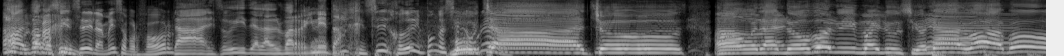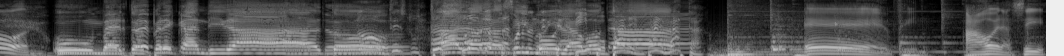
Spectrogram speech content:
Albarracín. Bájense de la mesa, por favor. Dale, subite a la albarrineta. Déjense de joder y pónganse a laburar. Muchachos, ahora nos volvimos a ilusionar, vamos. Humberto es precandidato. No, ustedes, ustedes acuerdan de voy a tipo. Paren, paren, votar. basta. En fin, ahora sí,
